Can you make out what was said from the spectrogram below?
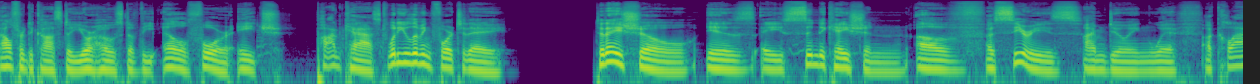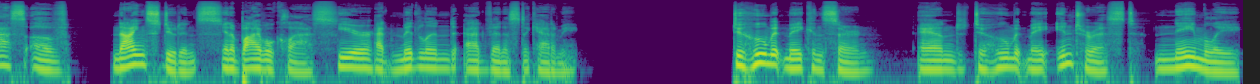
Alfred DaCosta, your host of the L4H podcast. What are you living for today? Today's show is a syndication of a series I'm doing with a class of nine students in a Bible class here at Midland Adventist Academy. To whom it may concern, and to whom it may interest, namely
